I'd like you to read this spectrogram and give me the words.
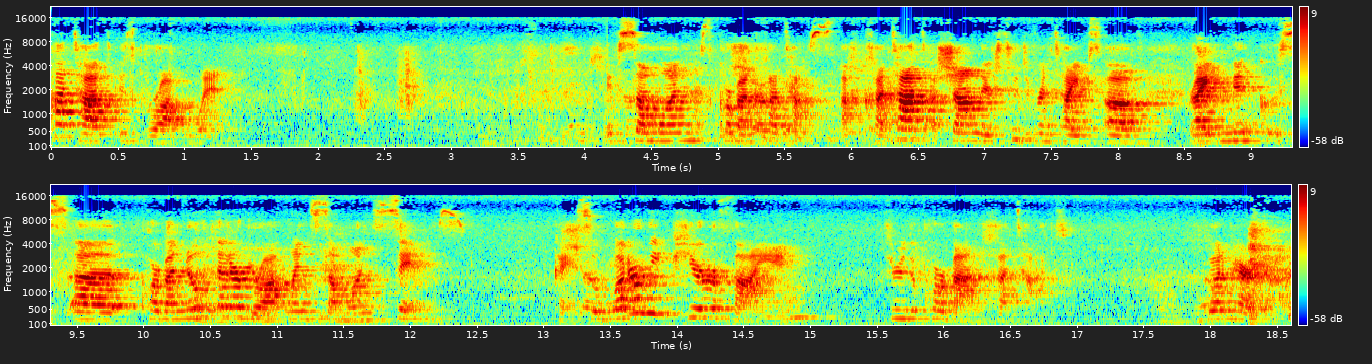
Chatat is brought when? if someone korban chatat, chatat, asham, there's two different types of right uh, korbanot that are brought when someone sins. Okay, so what are we purifying through the korban chatat? Go to paragraph.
